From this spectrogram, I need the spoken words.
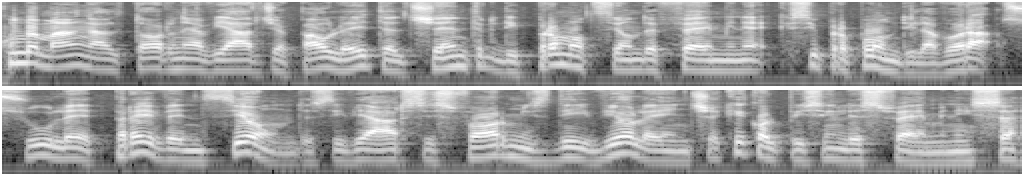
Condoman al torne a Viaggio Paolette il centro di promozione delle femmine che si propone di lavorare sulle prevenzioni di diversi formi di violenza che colpiscono le femmines.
